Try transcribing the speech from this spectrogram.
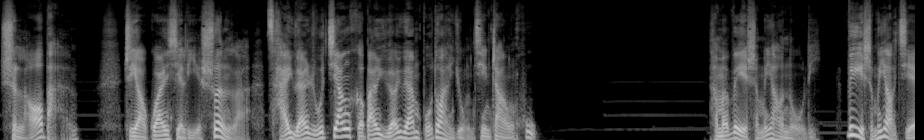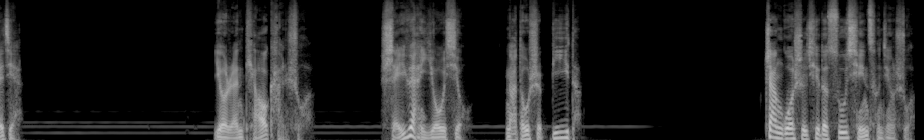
是老板，只要关系理顺了，财源如江河般源源不断涌进账户。他们为什么要努力？为什么要节俭？有人调侃说：“谁愿意优秀？那都是逼的。”战国时期的苏秦曾经说。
